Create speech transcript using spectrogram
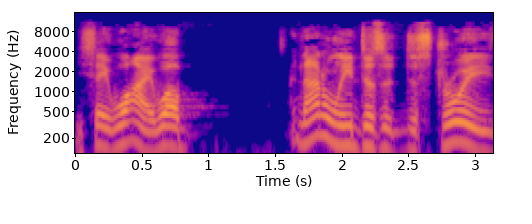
You say, why? Well, not only does it destroy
